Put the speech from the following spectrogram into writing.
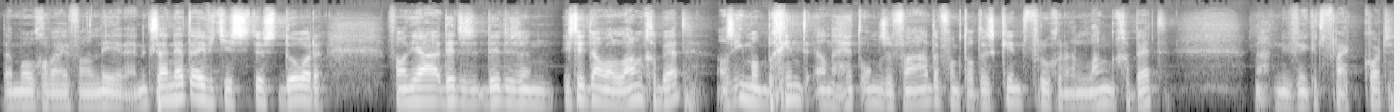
daar mogen wij van leren. En ik zei net eventjes tussendoor van ja, dit is, dit is, een, is dit nou een lang gebed? Als iemand begint aan het Onze Vader, vond ik dat als kind vroeger een lang gebed. Nou, nu vind ik het vrij kort.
